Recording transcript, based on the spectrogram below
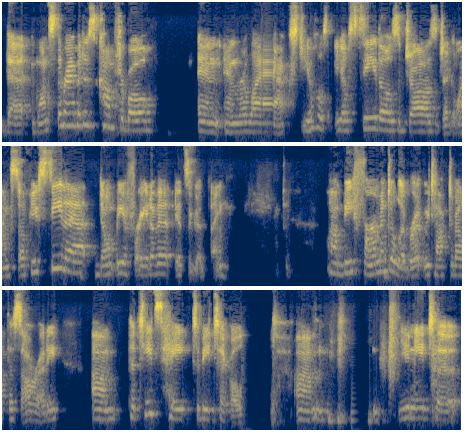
that once the rabbit is comfortable and and relaxed you'll you'll see those jaws jiggling so if you see that don't be afraid of it it's a good thing um, be firm and deliberate we talked about this already um, petites hate to be tickled um, you need to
